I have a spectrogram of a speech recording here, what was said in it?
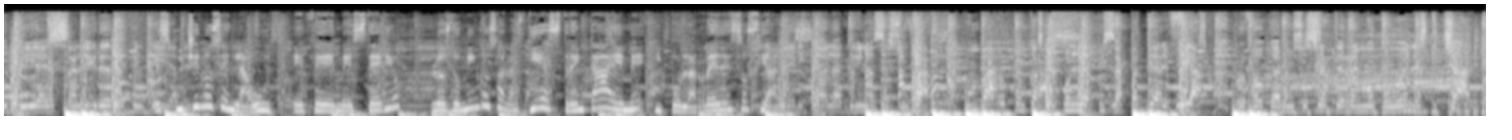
utopía, es alegre rebeldía. Escúchenos en la UD FM Estéreo los domingos a las 10:30 am y por las redes sociales. América Latina se suba con barro, con casco, con lápiz a patear el fiasco. Provocar un social terremoto en este charco.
